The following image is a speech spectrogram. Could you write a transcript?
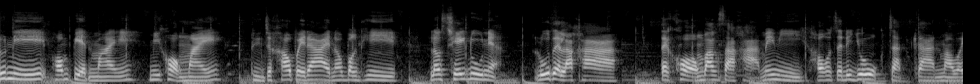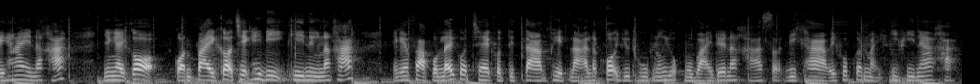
รุ่นนี้พร้อมเปลี่ยนไหมมีของไหมถึงจะเข้าไปได้เนาะบางทีเราเช็คดูเนี่ยรู้แต่ราคา แต่ของบางสาขาไม่มีเขาก็จะได้โยกจัดการมาไว้ให้นะคะ ยังไงก็ก่อนไปก็เช็คให้ดีอีกทีนึงนะคะ ยังไงฝากกดไลค์กดแชร์กดติดตามเพจร้านแล้วก็ YouTube น้องหยกโมบายด้วยนะคะ สวัสดีค่ะไว้พบกันใหม่ EP หน้าค่ะ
